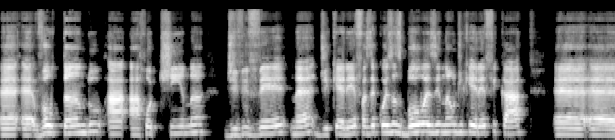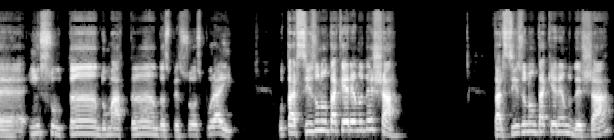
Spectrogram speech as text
é, é, voltando à, à rotina de viver, né, de querer fazer coisas boas e não de querer ficar é, é, insultando, matando as pessoas por aí. O Tarcísio não está querendo deixar. Tarcísio não está querendo deixar.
